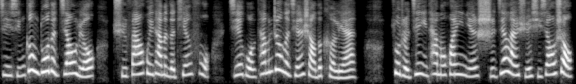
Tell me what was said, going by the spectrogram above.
进行更多的交流，去发挥他们的天赋，结果他们挣的钱少得可怜。作者建议他们花一年时间来学习销售，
